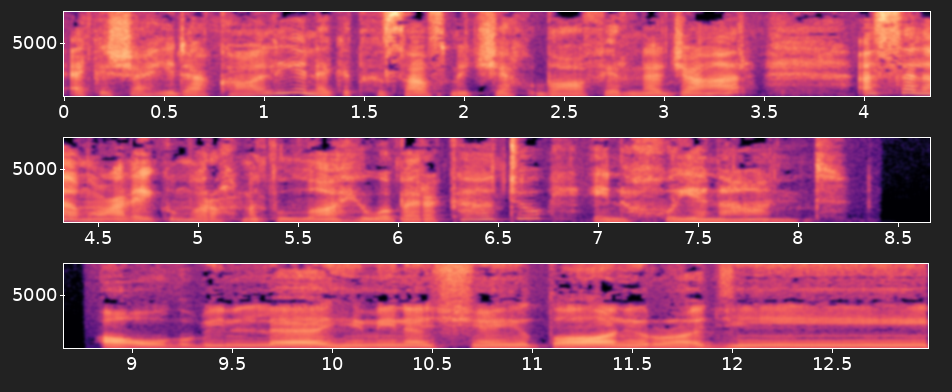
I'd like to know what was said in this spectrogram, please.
Ek is Shahida Kali en ek het gesels met Sheikh Dafir Najjar. Assalamu alaykum wa rahmatullahi wa barakatuh in goeienaand. أعوذ بالله من الشيطان الرجيم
